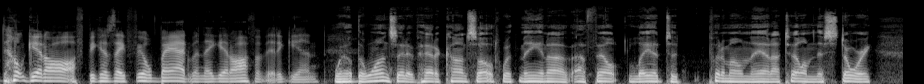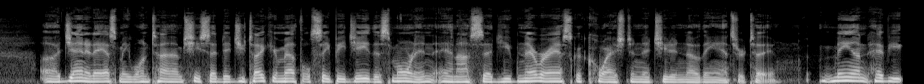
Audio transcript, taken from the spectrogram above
don't get off because they feel bad when they get off of it again. Well, the ones that have had a consult with me and I, I felt led to put them on that, I tell them this story. Uh, Janet asked me one time, she said, Did you take your methyl CPG this morning? And I said, You've never asked a question that you didn't know the answer to. Men, have you,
